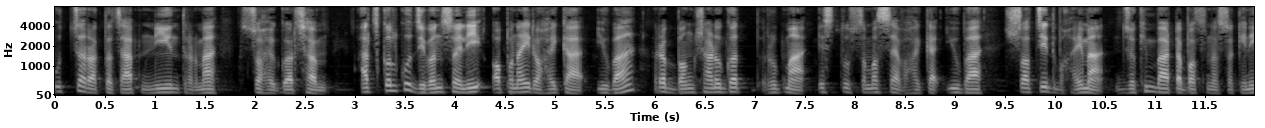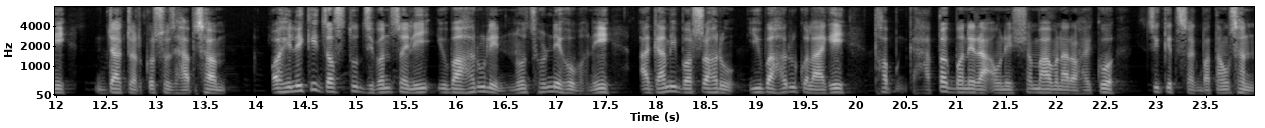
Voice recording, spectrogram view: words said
उच्च रक्तचाप नियन्त्रणमा सहयोग गर्छ। आजकलको जीवनशैली अपनाइरहेका युवा र वंशाणुगत रूपमा यस्तो समस्या भएका युवा सचेत भएमा जोखिमबाट बच्न सकिने डाक्टरको सुझाव छ। अहिलेकी जस्तो जीवनशैली युवाहरूले नछोड्ने हो भने आगामी वर्षहरू युवाहरूको लागि थप घातक बनेर आउने सम्भावना रहेको चिकित्सक बताउँछन्।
